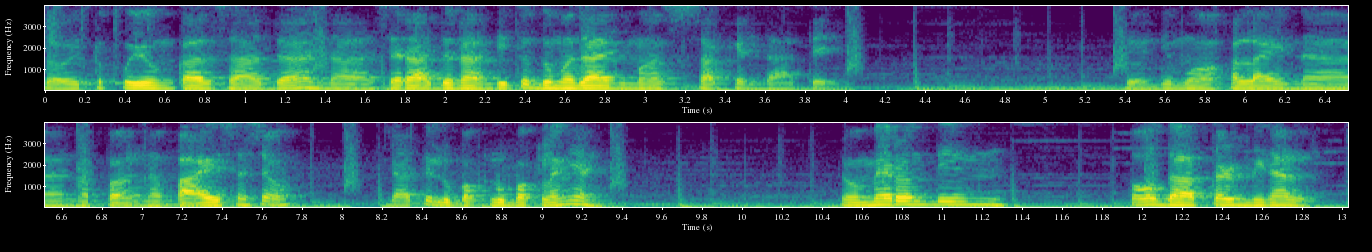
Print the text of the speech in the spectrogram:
So ito po yung kalsada na sirado na. Dito dumadaan yung mga sasakyan dati. So hindi mo akalain na napa, napaayos na siya. Oh. Dati lubak-lubak lang yan. So meron ding Toda Terminal.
